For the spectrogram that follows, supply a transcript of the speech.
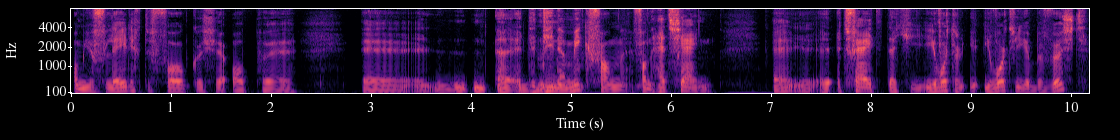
om je volledig te focussen op uh, uh, de dynamiek van, van het zijn. het feit dat je, je wordt, er, je wordt er je bewust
